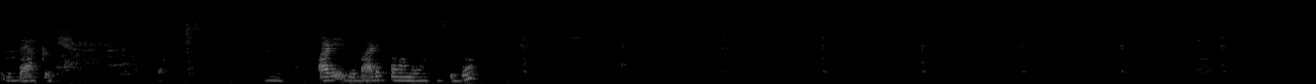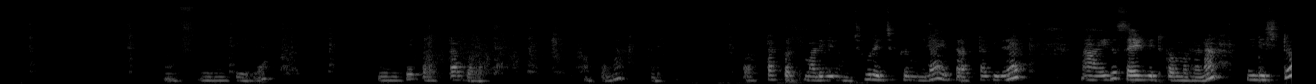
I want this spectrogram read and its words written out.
ಇದು ಬ್ಯಾಕ್ಗೆ ಬಾಡಿಗೆ ಬಾಡಿಗೆ ತಗೊಂಡಿರೋ ಪೀಸ್ ಇದು. ಈ ರೀತಿ ಇದೆ. ಈ ರೀತಿ ಕರೆಕ್ಟಾಗಿ ಬರುತ್ತೆ ಓಕೆನಾ ನೋಡಿ ಕರೆಕ್ಟಾಗಿ ಕಟ್ ಮಾಡಿದ್ದೀನಿ ಒಂಚೂರು ಹೆಚ್ಚು ಕಮ್ಮಿ ಇಲ್ಲ ಇದು ಕರೆಕ್ಟಾಗಿದೆ ಇದು ಸೈಡ್ಗೆ ಇಟ್ಕೊಂಬಿಡೋಣ ಇದಿಷ್ಟು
